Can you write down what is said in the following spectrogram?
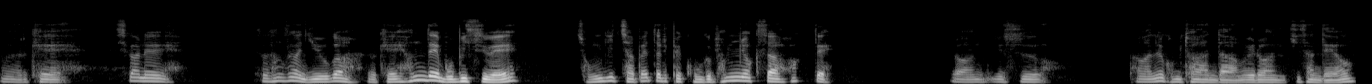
어, 이렇게 시간에서 상승한 이유가 이렇게 현대 모비스의 전기차 배터리팩 공급 협력사 확대 이런 뉴스 방안을 검토한다 뭐 이런 기사인데요.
